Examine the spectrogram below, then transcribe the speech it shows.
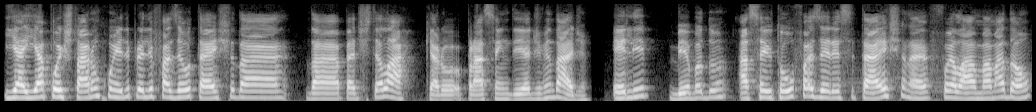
e aí apostaram com ele para ele fazer o teste da, da Pedra Estelar, que era pra ascender a divindade. Ele, bêbado, aceitou fazer esse teste, né? Foi lá mamadão.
